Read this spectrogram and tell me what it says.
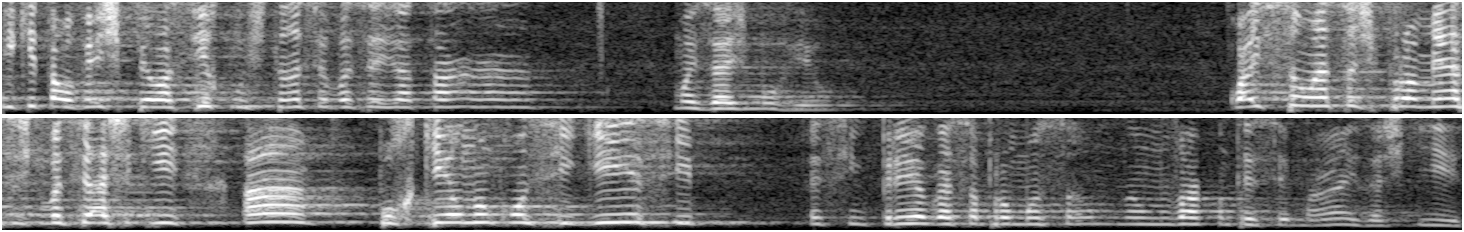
e que talvez pela circunstância você já está. Moisés morreu. Quais são essas promessas que você acha que, ah, porque eu não consegui esse, esse emprego, essa promoção, não, não vai acontecer mais? Acho que.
